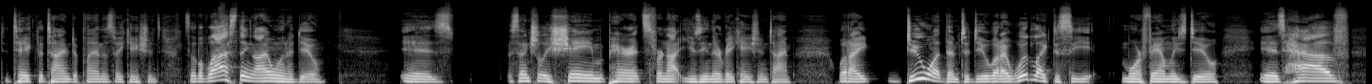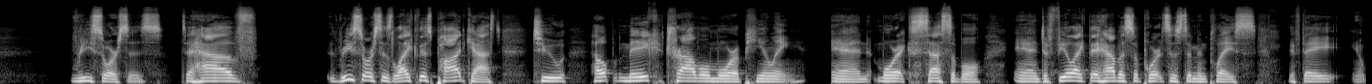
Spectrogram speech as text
to take the time to plan those vacations. So the last thing I want to do is essentially shame parents for not using their vacation time. What I do want them to do, what I would like to see more families do is have resources, to have resources like this podcast to help make travel more appealing and more accessible and to feel like they have a support system in place. If they you know,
